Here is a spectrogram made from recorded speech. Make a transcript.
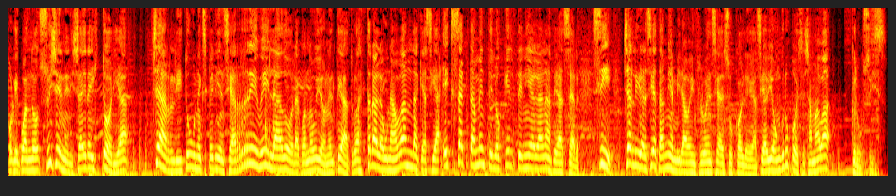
Porque cuando Sui Generis ya era historia, Charlie tuvo una experiencia reveladora cuando vio en el teatro astral a una banda que hacía exactamente lo que él tenía ganas de hacer. Sí, Charlie García también miraba influencia de sus colegas y había un grupo que se llamaba Crucis.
